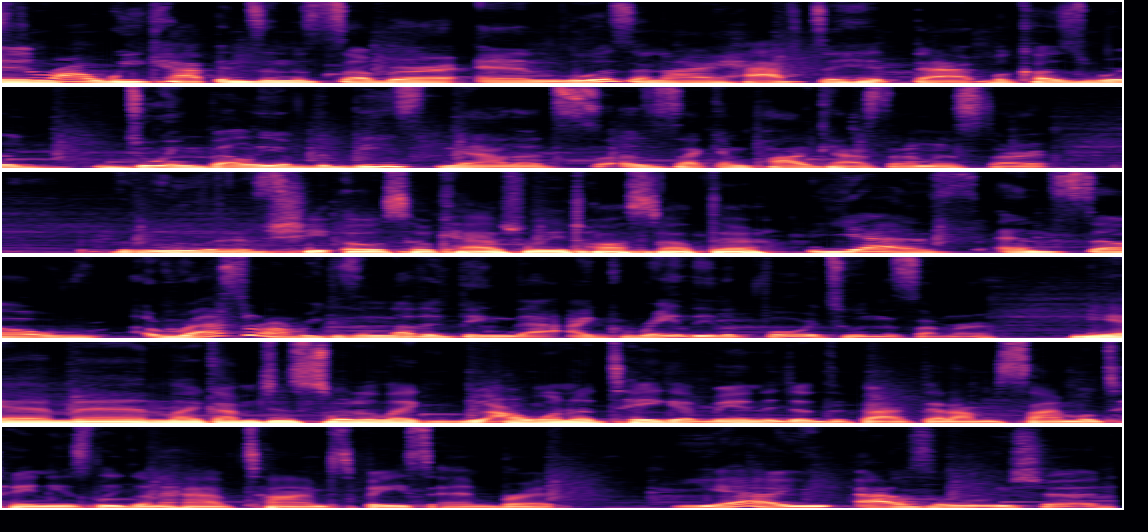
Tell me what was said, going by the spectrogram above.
in. Restaurant week happens in the summer, and Lewis and I have to hit that because we're doing Belly of the Beast now. That's a second podcast that I'm going to start Lewis. She oh so casually tossed out there. Yes, and so restaurant week is another thing that I greatly look forward to in the summer. Yeah, man. Like I'm just sort of like I want to take advantage of the fact that I'm simultaneously gonna have time, space, and bread. Yeah, you absolutely should.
